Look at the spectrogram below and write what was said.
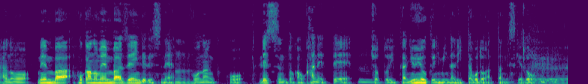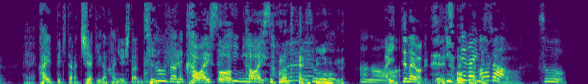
あの、メンバー、他のメンバー全員でですね、うんこうなんかこう、レッスンとかを兼ねて、うんちょっと一回ニューヨークにみんなで行ったことがあったんですけど、えー帰ってきたら千秋が加入したっていう。そうだね。かわいそうかわいそうなタイミングでそう。あのあ、行ってないわけですね。行ってないんですよあそう。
